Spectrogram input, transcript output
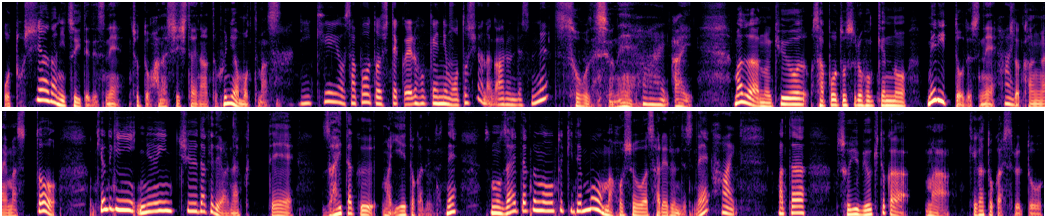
落とし穴についてですね、ちょっとお話ししたいなというふうには思ってます。に給与をサポートしてくれる保険にも落とし穴があるんですね。そうですよね。はいはい。まずは、あの、給与をサポートする保険のメリットをですね、はいちょっと考えますと、基本的に入院中だけではなくて、在宅、まあ、家とかでですね、その在宅の時でも、まあ、保証はされるんですね。はい。また、そういう病気とか、まあ、怪我とかすると、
